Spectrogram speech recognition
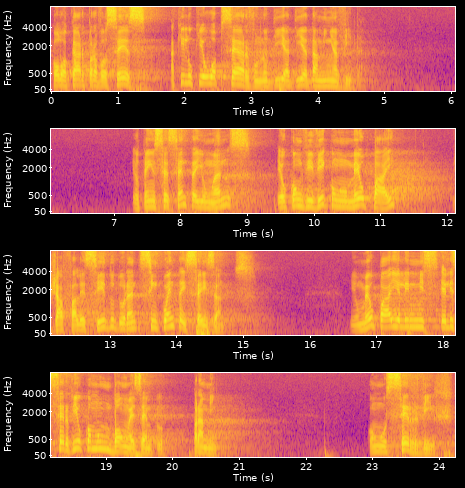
colocar para vocês aquilo que eu observo no dia a dia da minha vida. Eu tenho 61 anos, eu convivi com o meu pai, já falecido, durante 56 anos. E o meu pai, ele, me, ele serviu como um bom exemplo para mim, com o servir.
